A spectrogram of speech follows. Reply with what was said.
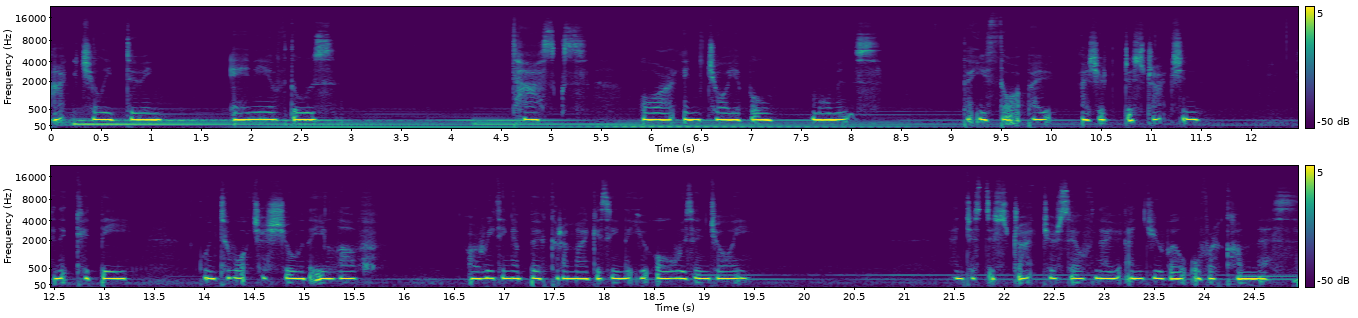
actually doing any of those tasks or enjoyable moments that you thought about as your distraction. And it could be going to watch a show that you love, or reading a book or a magazine that you always enjoy. And just distract yourself now, and you will overcome this.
